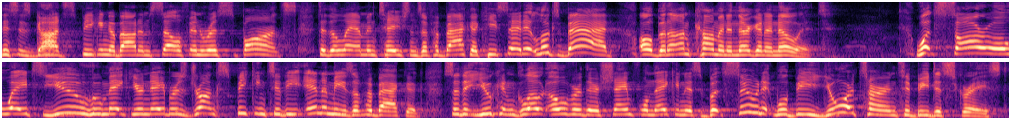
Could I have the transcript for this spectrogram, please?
This is God speaking about himself in response to the lamentations of Habakkuk. He said, It looks bad. Oh, but I'm coming and they're going to know it. What sorrow awaits you who make your neighbors drunk, speaking to the enemies of Habakkuk, so that you can gloat over their shameful nakedness. But soon it will be your turn to be disgraced.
